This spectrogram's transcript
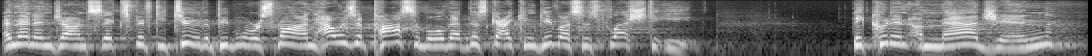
And then in John 6 52, the people respond, How is it possible that this guy can give us his flesh to eat? They couldn't imagine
